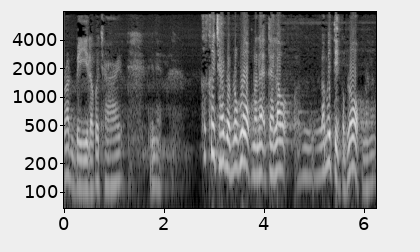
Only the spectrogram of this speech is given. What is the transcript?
รันบีเราก็ใช้ที่เนี่ยก็คือใช้แบบโลกโลกนั่นแหละ แต่เราเราไม่ติดกับโลกนะ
